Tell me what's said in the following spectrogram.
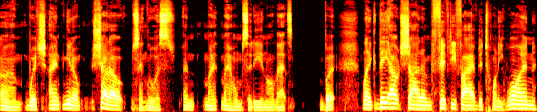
Um, which I you know, shout out St. Louis and my, my home city and all that. But like they outshot them fifty five to twenty one.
